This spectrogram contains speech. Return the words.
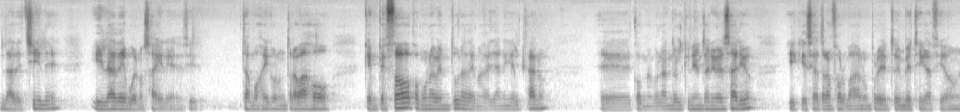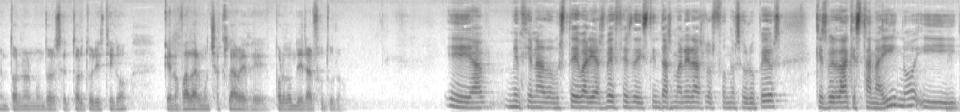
la de Chile y la de Buenos Aires. Es decir, estamos ahí con un trabajo que empezó como una aventura de Magallanes y Elcano, eh, conmemorando el 500 aniversario, y que se ha transformado en un proyecto de investigación en torno al mundo del sector turístico que nos va a dar muchas claves de por dónde irá el futuro. Eh, ha mencionado usted varias veces de distintas maneras los fondos europeos, que es verdad que están ahí, ¿no? y,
